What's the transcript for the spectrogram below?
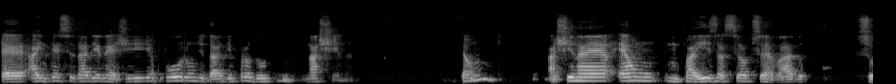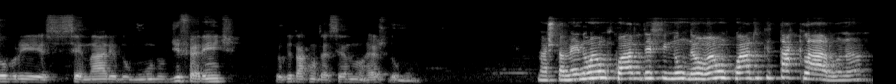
é, a intensidade de energia por unidade de produto na China. Então, a China é, é um, um, país a ser observado sobre esse cenário do mundo diferente do que está acontecendo no resto do mundo. Mas também não é um quadro definido, não é um quadro que está claro, né?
